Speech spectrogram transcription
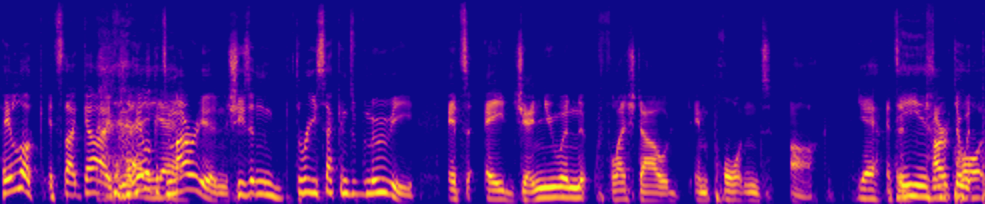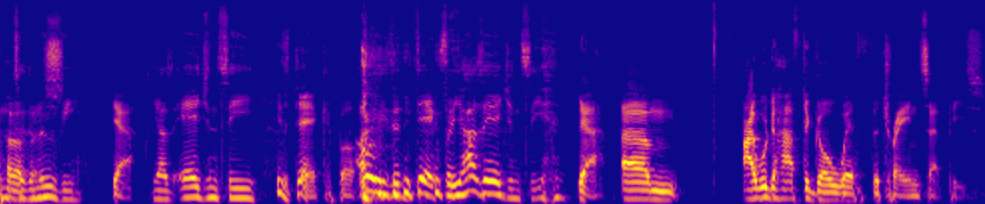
Hey, look, it's that guy. From, hey, look, it's Marion. She's in three seconds of the movie. It's a genuine, fleshed out, important arc. Yeah, It's a is character with important to the purpose. movie. Yeah, He has agency. he's a dick, but Oh, he's a dick, but he has agency. yeah. Um, I would have to go with the train set piece,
